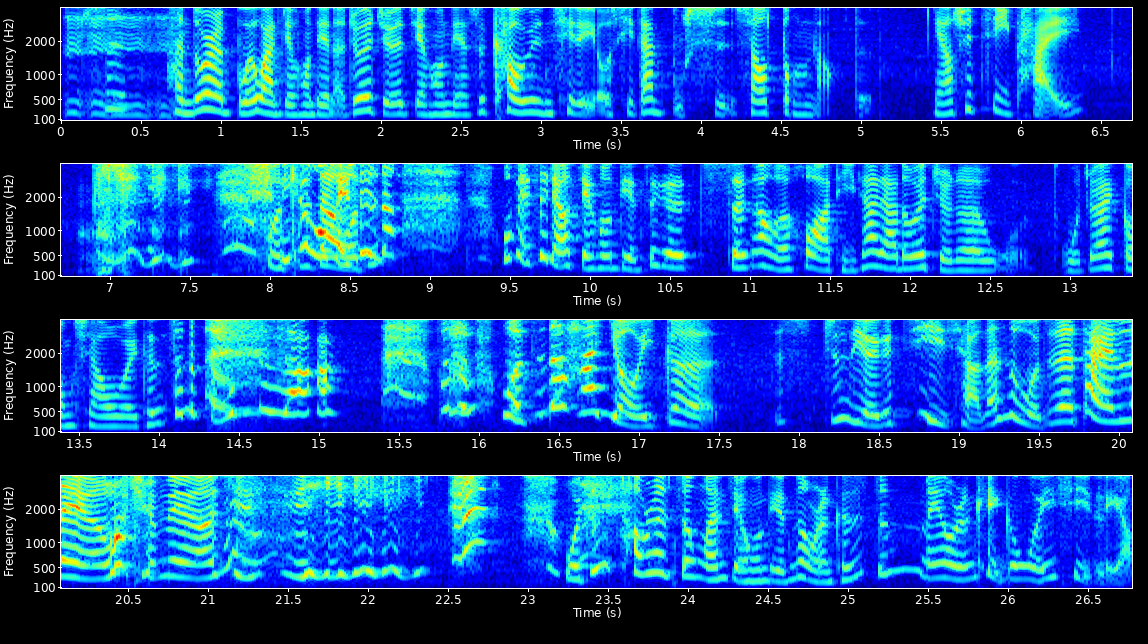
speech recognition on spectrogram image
嗯就是嗯嗯，很多人不会玩捡红点的，就会觉得捡红点是靠运气的游戏，但不是，是要动脑的。你要去记牌。我知道，你看我每次我知道，我每次聊捡红点这个深奥的话题，大家都会觉得我我就在供销位，可是真的不是啊。不是我知道他有一个。就是就是有一个技巧，但是我觉得太累了，我全没有要去记。我就是超认真玩捡红点那种人，可是真没有人可以跟我一起聊。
